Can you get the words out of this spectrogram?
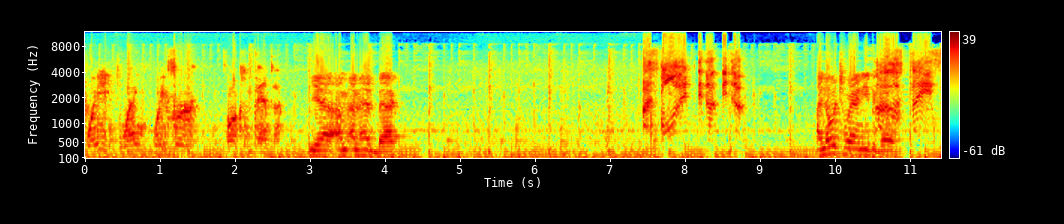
Wait, wait, wait for Fox and Panda. Yeah, I'm, I'm heading back. I know which way I need to go. place.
